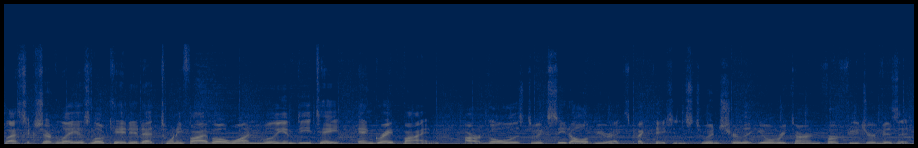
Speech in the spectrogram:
Classic Chevrolet is located at 2501 William D. Tate in Grapevine. Our goal is to exceed all of your expectations to ensure that you'll return for future visits.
